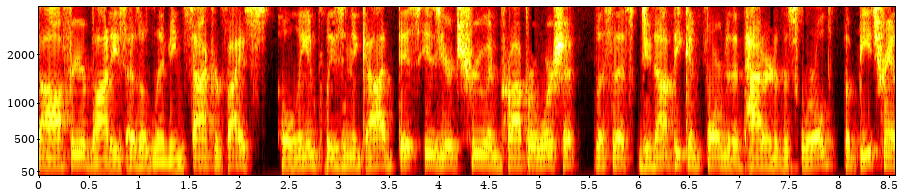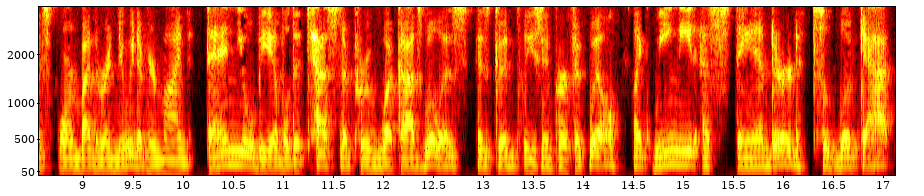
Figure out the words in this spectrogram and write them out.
to offer your bodies as a living sacrifice, holy and pleasing to God. This is your true and proper worship. Listen to this. Do not be conformed to the pattern of this world, but be transformed by the renewing of your mind. Then you'll be able to test and approve what God's will is, his good, pleasing, perfect will. Like we need a standard to look at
